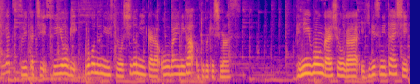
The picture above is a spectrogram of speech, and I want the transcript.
2月1日水曜日午後のニュースをシドニーから大場恵美がお届けします。ペニー・ウォン外相がイギリスに対し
